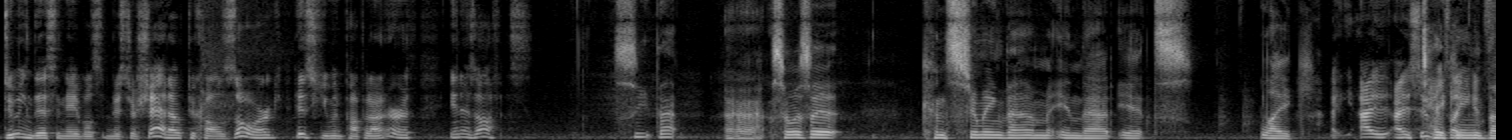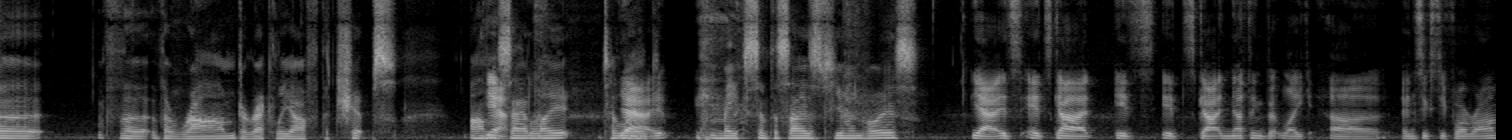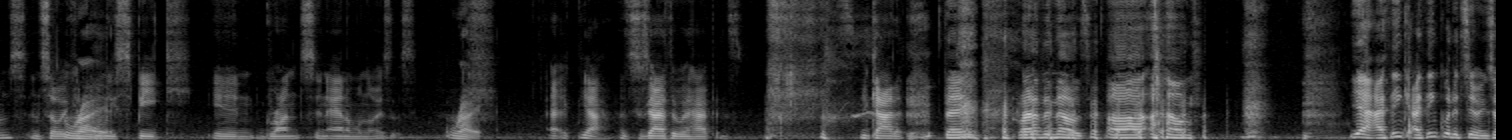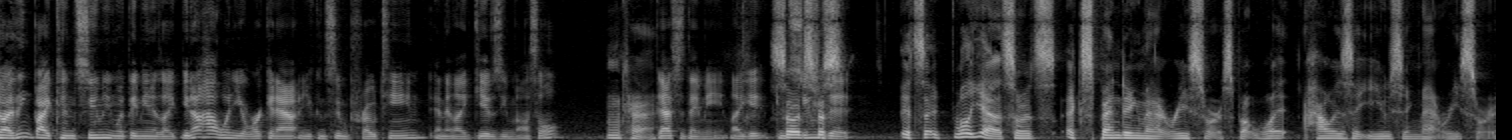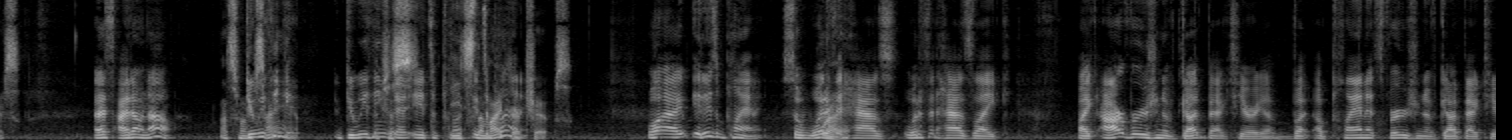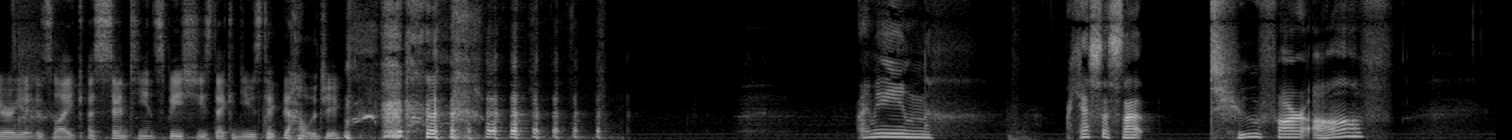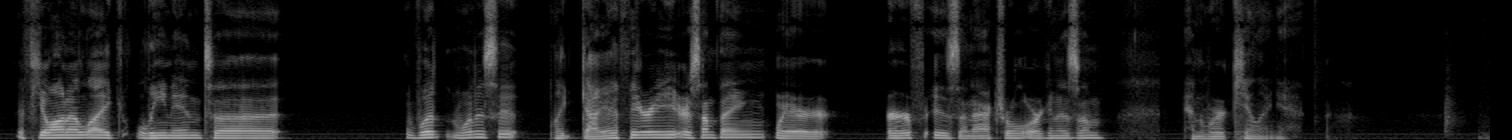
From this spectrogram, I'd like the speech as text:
Doing this enables Mr. Shadow to call Zorg, his human puppet on Earth, in his office. See that? Uh, so is it consuming them in that it's like I, I, I assume it's like taking it's, the the the ROM directly off the chips on Yeah. the satellite to yeah, like it, make synthesized human voice? yeah, it's it's got it's it's got nothing but like uh, N64 ROMs, and so it can Right. only speak in grunts and animal noises. Right. Uh, yeah, that's exactly what happens. you got it. Bang, right on the nose. Uh, um, yeah, I think I think what it's doing. So I think by consuming, what they mean is like you know how when you're working out and you consume protein and it like gives you muscle. Okay. That's what they mean. Like it consumes So it's just- it. It's a, well, yeah. So it's expending that resource, but what? How is it using that resource? That's I don't know. That's what Do I'm we saying. think? It, do we think Just that it's a pla- eats it's the a planet? microchips. Well, I, it is a planet. So what if it has? What if it has like, like our version of gut bacteria, but a planet's version of gut bacteria is like a sentient species that could use technology. I mean, I guess that's not too far off. If you want to like lean into what what is it like Gaia theory or something, where Earth is an actual organism and we're killing it.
